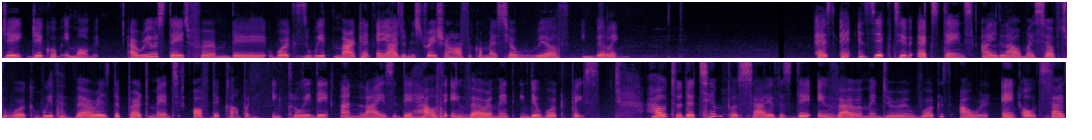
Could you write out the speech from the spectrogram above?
J. Jacob Immobil, a real estate firm that works with market and administration of commercial estate in Belém. As an executive assistant, I allow myself to work with various departments of the company, including analyzing the healthy environment in the workplace, how to the team perceives the environment during work hours and outside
